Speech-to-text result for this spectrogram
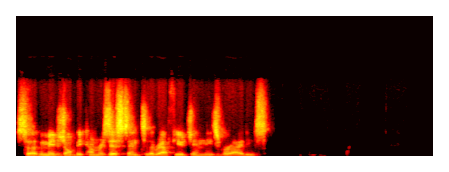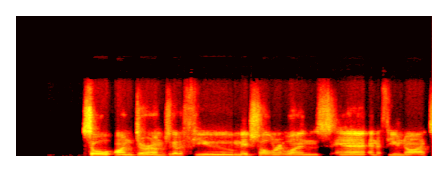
so that the midge don't become resistant to the refuge in these varieties. So on durums, we've got a few midge tolerant ones and, and a few not.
